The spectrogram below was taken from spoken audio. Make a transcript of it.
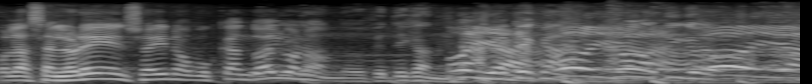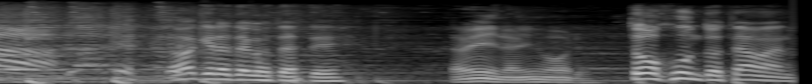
¿Por la San Lorenzo, ahí no, buscando algo, no? Festejando, festejando. Festejando. No, Tico. ¿A qué hora te acostaste? También a la misma hora. Todos juntos estaban.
